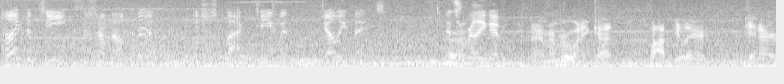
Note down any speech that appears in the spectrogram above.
I like the tea because there's no milk in it. It's just black tea with jelly things. It's Alright. really good. I remember when it got popular in our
